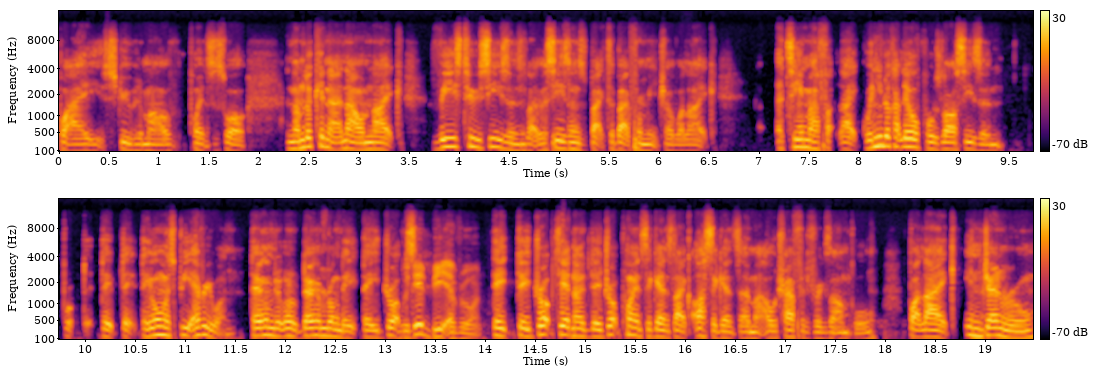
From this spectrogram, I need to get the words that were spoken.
by a stupid amount of points as well. And I'm looking at it now, I'm like, these two seasons, like the seasons back to back from each other, like a team have like when you look at Liverpool's last season, they, they, they almost beat everyone. Don't get me wrong, don't get me wrong they they dropped we did beat everyone. they they dropped yeah no they dropped points against like us against them at Old Trafford for example but like in general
